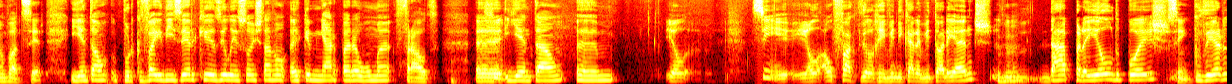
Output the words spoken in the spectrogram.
Não pode ser. E então, porque veio dizer que as eleições estavam a caminhar para uma fraude. Uh, e então, um, Ele. Sim, ele, ao facto de ele reivindicar a vitória antes, dá para ele depois Uhum. Sim. poder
